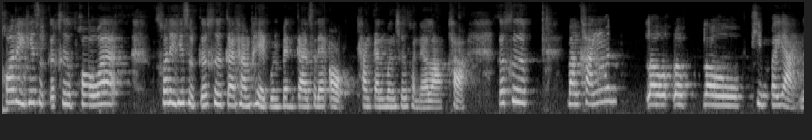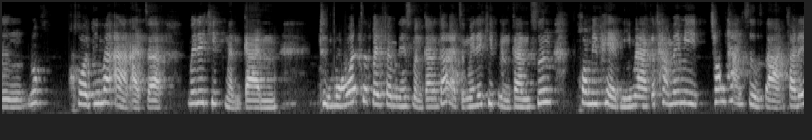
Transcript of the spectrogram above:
ข้อดีที่สุดก็คือ เพราะว่าข้อดีที่สุดก็คือการทำเพจมันเป็นการแสดงออกทางการเมืองเชิงสัญลักษณ์ค่ะ ก็คือบางครั้งมันเราเราเราพิมพ์ไปอย่างหนึ่งลูกคนที่มาอ่านอาจจะไม่ได้คิดเหมือนกัน ถึงแม้ว่าจะเป็นเฟมินิสต์เหมือนกันก็อาจจะไม่ได้คิดเหมือนกัน ซึ่งพอมีเพจนี้มาก็ทำให้มีช่องทางสื่อสารค่ะ ได้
